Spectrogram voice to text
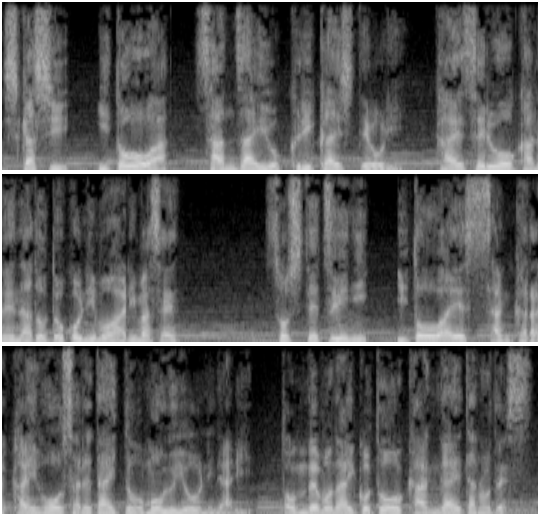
しかし、伊藤は散財を繰り返しており、返せるお金などどこにもありません。そしてついに、伊藤は S さんから解放されたいと思うようになり、とんでもないことを考えたのです。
